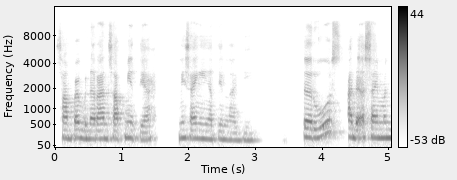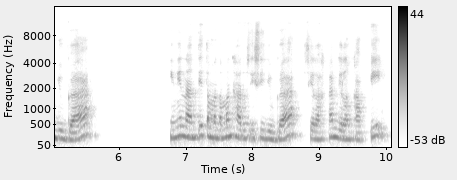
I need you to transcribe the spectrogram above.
sampai beneran submit ya. Ini saya ngingetin lagi. Terus ada assignment juga. Ini nanti teman-teman harus isi juga, silahkan dilengkapi.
